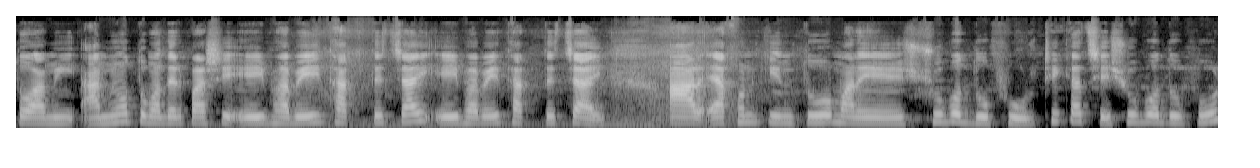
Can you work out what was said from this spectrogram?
তো আমি, আমিও তোমাদের পাশে এইভাবেই থাকতে চাই, এইভাবেই থাকতে চাই। আর এখন কিন্তু মানে শুভ দুপুর, ঠিক আছে? শুভ দুপুর।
